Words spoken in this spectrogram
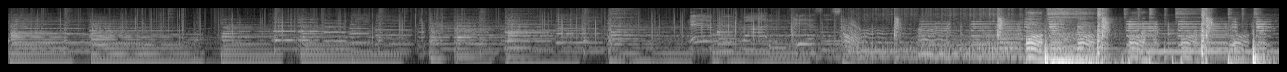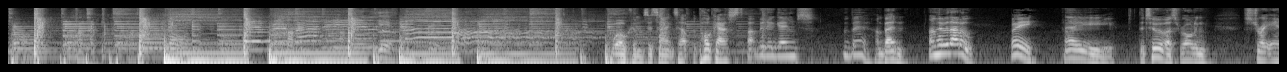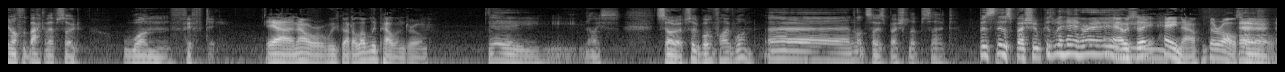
Uh, uh, uh, uh, uh. Welcome to Tanked Up, the podcast about video games and beer. I'm Ben. I'm here with Aadil. Hey, Hey, the two of us rolling straight in off the back of episode 150. yeah, now we've got a lovely palindrome. Yay, nice. So, episode 151. Uh, not so special episode. But still special because we're here, hooray! Yeah, I would say, hey now, they're all special.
